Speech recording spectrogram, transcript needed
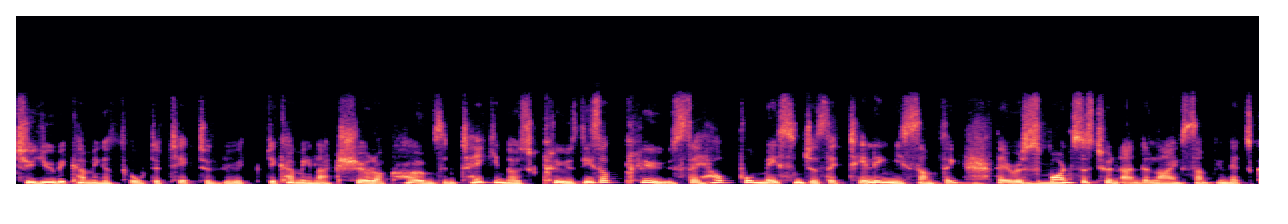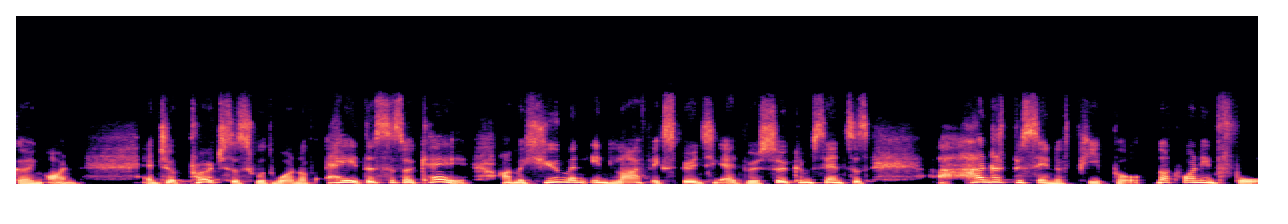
to you becoming a thought detective, becoming like Sherlock Holmes and taking those clues. These are clues. They're helpful messengers. They're telling me something. Mm-hmm. They're responses mm-hmm. to an underlying something that's going on. And to approach this with one of, hey, this is okay. I'm a human in life experiencing adverse circumstances. 100% of people, not one in four,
